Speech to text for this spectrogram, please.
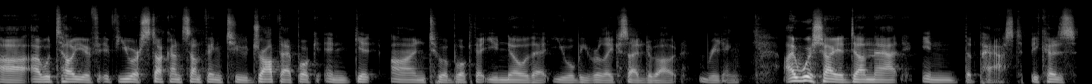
Uh, I would tell you if, if you are stuck on something to drop that book and get on to a book that you know that you will be really excited about reading. I wish I had done that in the past because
